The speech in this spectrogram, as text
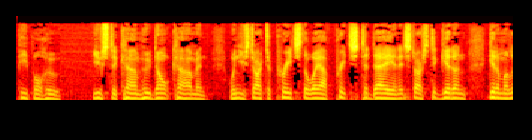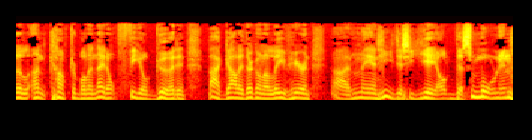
People who used to come who don't come. And when you start to preach the way I've preached today and it starts to get un, get them a little uncomfortable and they don't feel good and by golly they're going to leave here and uh, man he just yelled this morning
